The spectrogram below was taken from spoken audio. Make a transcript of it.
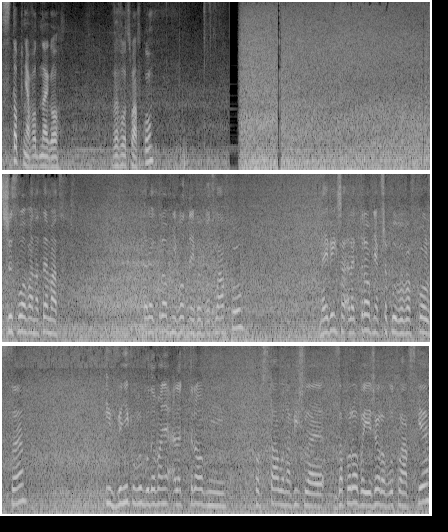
stopnia wodnego we Włocławku. Trzy słowa na temat elektrowni wodnej we Włocławku. Największa elektrownia przepływowa w Polsce i w wyniku wybudowania elektrowni powstało na Wiśle zaporowe jezioro włocławskie.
